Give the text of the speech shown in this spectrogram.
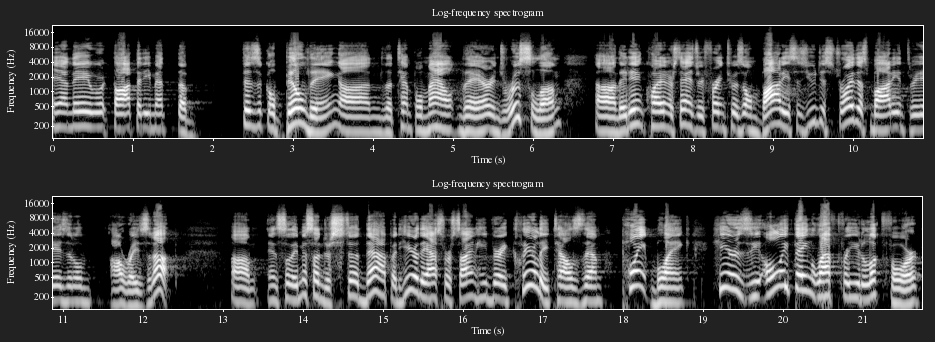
And they were, thought that he meant the physical building on the Temple Mount there in Jerusalem. Uh, they didn't quite understand. He's referring to his own body. He says, You destroy this body, in three days it'll, I'll raise it up. Um, and so they misunderstood that. But here they ask for a sign. He very clearly tells them, point blank, here's the only thing left for you to look for,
